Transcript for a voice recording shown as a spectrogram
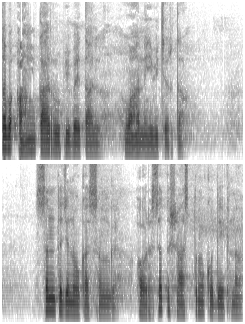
तब अहंकार रूपी वैताल वहाँ नहीं विचरता। संत जनों का संग और सत शास्त्रों को देखना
